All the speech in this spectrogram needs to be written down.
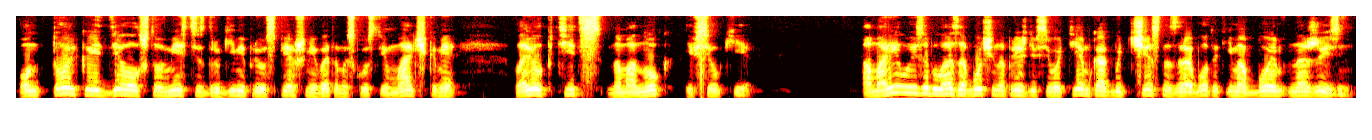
Он только и делал, что вместе с другими преуспевшими в этом искусстве мальчиками ловил птиц на манок и в селки. А Мария Луиза была озабочена прежде всего тем, как бы честно заработать им обоим на жизнь.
